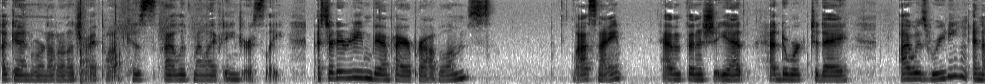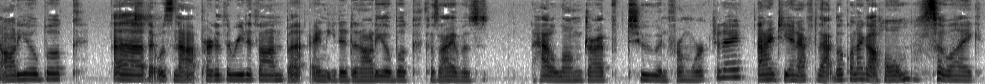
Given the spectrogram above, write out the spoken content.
Again, we're not on a tripod because I live my life dangerously. I started reading Vampire Problems last night. Haven't finished it yet. Had to work today. I was reading an audiobook uh, that was not part of the readathon, but I needed an audiobook because I was had a long drive to and from work today. And I DNF'd that book when I got home. So like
